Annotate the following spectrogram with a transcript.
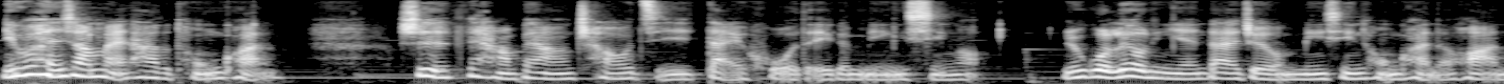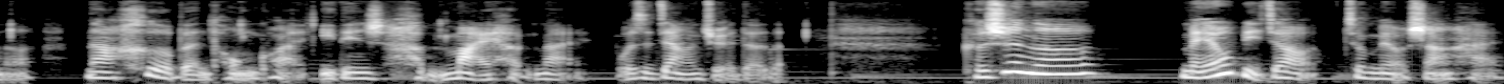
你会很想买她的同款，是非常非常超级带货的一个明星哦。如果六零年代就有明星同款的话呢，那赫本同款一定是很卖很卖，我是这样觉得的。可是呢，没有比较就没有伤害。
